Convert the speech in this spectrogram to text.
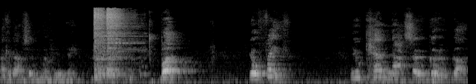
I think I've said enough here today. But your faith, you cannot serve God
